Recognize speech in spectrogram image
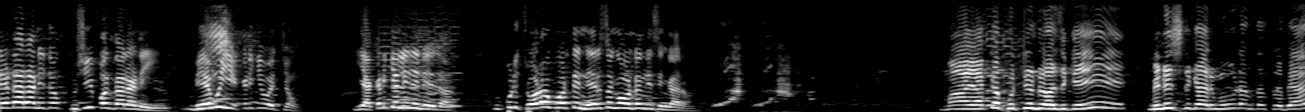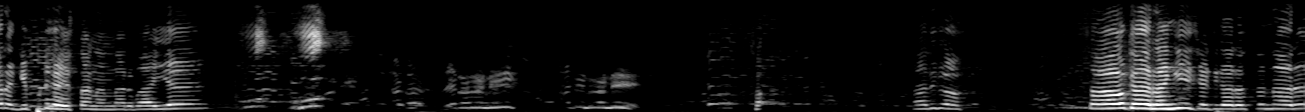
రేడారానితో ఖుషి పొందాలని. మేము ఇక్కడికి వచ్చాం? ఎక్కడికి వెళ్ళింది లేదా? ఇప్పుడు చూడకపోతే నీరసంగా ఉంటుంది సింగారం. మా యొక్క పుట్టినరోజుకి మినిస్టర్ గారు మూడు అంతస్తుల బేర గిఫ్ట్గా ఇస్తానన్నారు బాయ్య అదిగో. సావుకారు రంగి చెట్టు గారు వస్తున్నారు.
